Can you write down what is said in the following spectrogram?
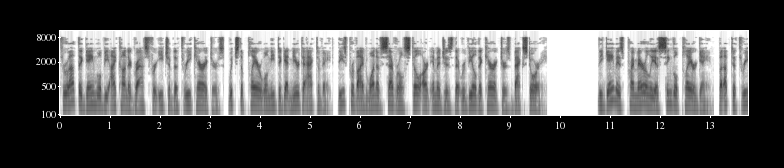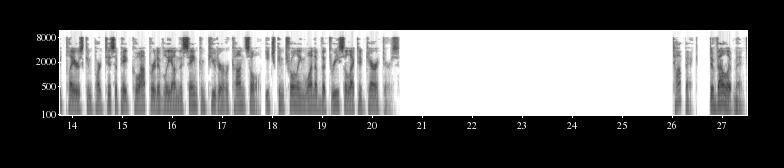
Throughout the game will be iconographs for each of the three characters, which the player will need to get near to activate. These provide one of several still art images that reveal the character's backstory. The game is primarily a single-player game, but up to three players can participate cooperatively on the same computer or console, each controlling one of the three selected characters. Development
